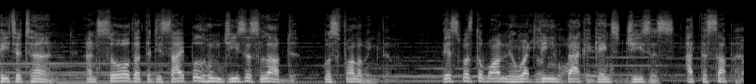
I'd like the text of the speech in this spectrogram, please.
Peter turned and saw that the disciple whom Jesus loved was following them. This was the one who had leaned back against Jesus at the supper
